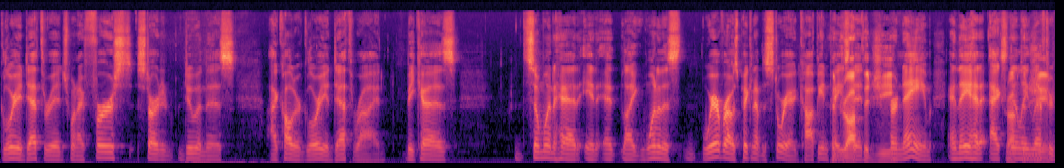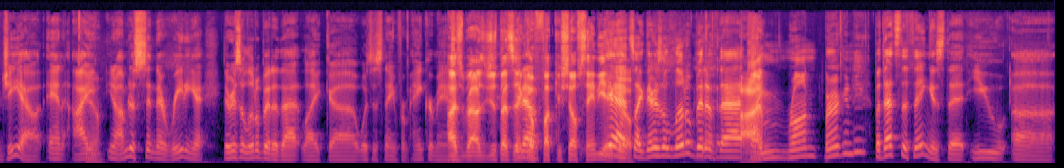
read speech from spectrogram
Gloria Deathridge when I first started doing this. I called her Gloria Death Ride because someone had in at like one of this wherever I was picking up the story, I'd copy and pasted the G. her name, and they had accidentally left her G out. And I, Yeah. you know, I'm just sitting there reading it. There is a little bit of that, like, uh, what's his name from Anchorman? I was, about, I was just about to say, You know, go fuck yourself, San Diego. yeah, it's like there's a little bit of that. like- I'm Ron Burgundy. but that's the thing is that you uh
